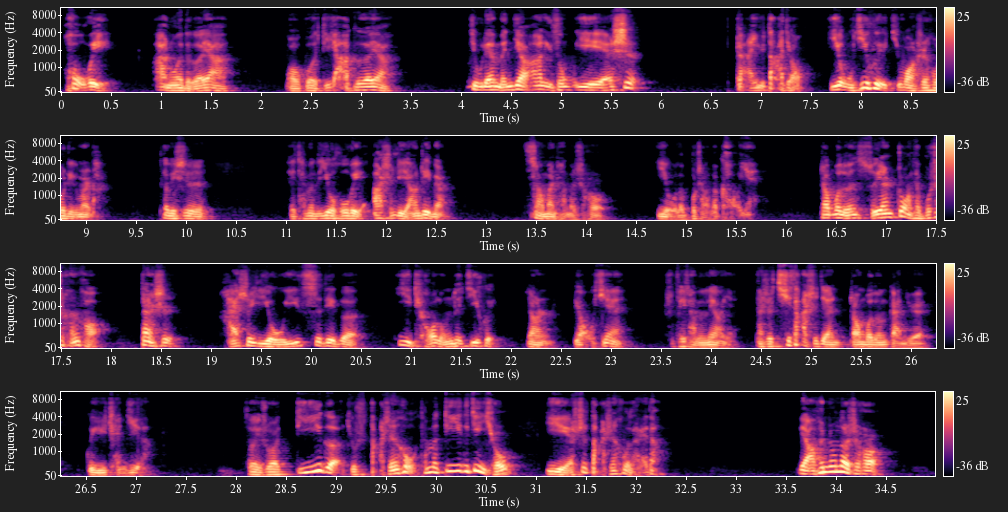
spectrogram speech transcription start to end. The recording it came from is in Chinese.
后卫阿诺德呀，包括迪亚哥呀。就连门将阿里松也是敢于大脚，有机会就往身后这面打。特别是哎，他们的右后卫阿什利杨这面，上半场的时候有了不少的考验。张伯伦虽然状态不是很好，但是还是有一次这个一条龙的机会，让人表现是非常的亮眼。但是其他时间，张伯伦感觉归于沉寂了。所以说，第一个就是打身后，他们第一个进球也是打身后来的。两分钟的时候，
